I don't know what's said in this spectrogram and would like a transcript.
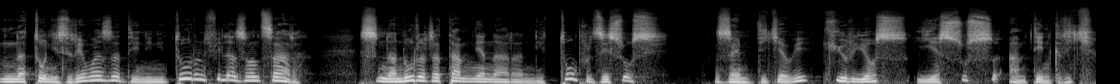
Ny nataon'izy ireo aza dia ny nitory ny filazantsara sy nanoratra tamin'ny anaran'ny Tompo Jesosy, izay midika hoe Kyrios Iesos amin'ny teny grika.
